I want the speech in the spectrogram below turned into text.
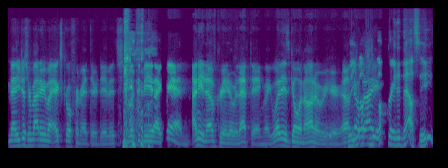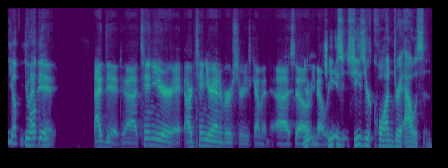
Man, you just reminded me of my ex girlfriend right there, David. She looked at me like, "Man, I need an upgrade over that thing. Like, what is going on over here?" Uh, no, but I upgraded now. See, you, you I did. I did. Uh, ten year, our ten year anniversary is coming. Uh, so You're, you know, she's we, she's your Qadree Ollison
